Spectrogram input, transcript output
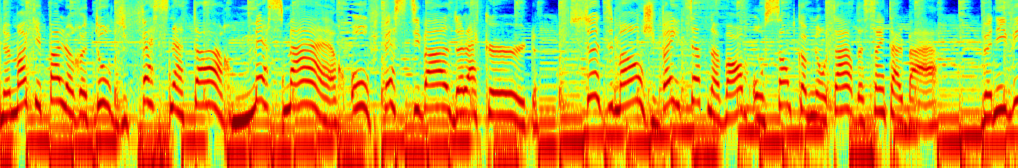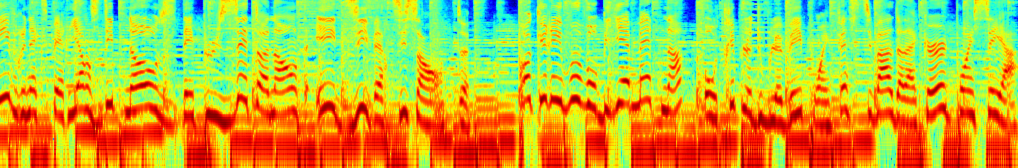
Ne manquez pas le retour du fascinateur Mesmer au Festival de la Curd. Ce dimanche 27 novembre au Centre communautaire de Saint-Albert. Venez vivre une expérience d'hypnose des plus étonnantes et divertissantes. Procurez-vous vos billets maintenant au www.festivaldelacurd.ca.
